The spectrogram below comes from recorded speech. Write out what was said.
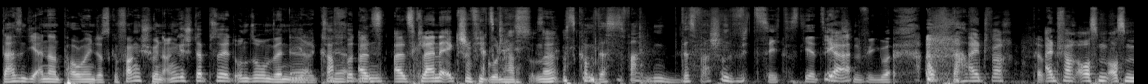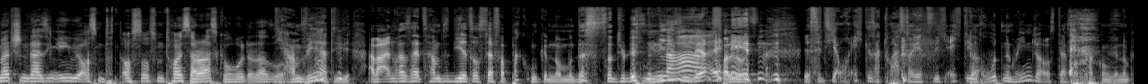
Da sind die anderen Power Rangers gefangen, schön angestöpselt und so, und wenn ja, ihre Kraft wird. Als, als kleine Actionfiguren hast du, ne? Das kommt, das war, das war schon witzig, dass die jetzt Actionfigur. Auch da. Einfach, einfach aus dem, aus dem Merchandising irgendwie aus dem, aus, aus dem Toys R Us geholt oder so. Die haben Wert, die, aber andererseits haben sie die jetzt aus der Verpackung genommen und das ist natürlich ein riesen Wertverlust. Jetzt hätte ich auch echt gesagt, du hast doch jetzt nicht echt den roten Ranger aus der Verpackung genommen.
